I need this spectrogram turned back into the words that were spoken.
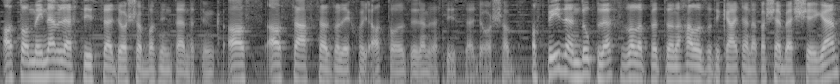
attól még nem lesz tízszer gyorsabb az internetünk. Az, az száz százalék, hogy attól azért nem lesz tízszer gyorsabb. A speed and duplex az alapvetően a hálózati kártyának a sebessége,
